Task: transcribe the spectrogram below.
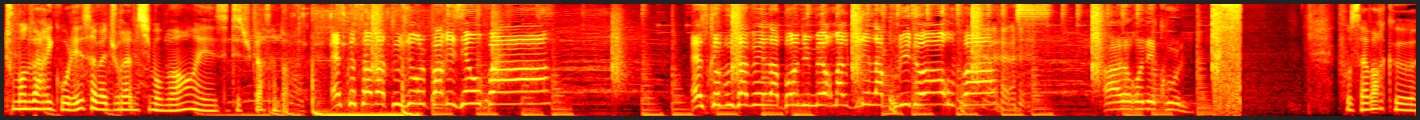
tout le monde va rigoler, ça va durer un petit moment et c'était super sympa. Est-ce que ça va toujours le Parisien ou pas? Est-ce que vous avez la bonne humeur malgré la pluie dehors ou pas? Alors on est cool. Faut savoir que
